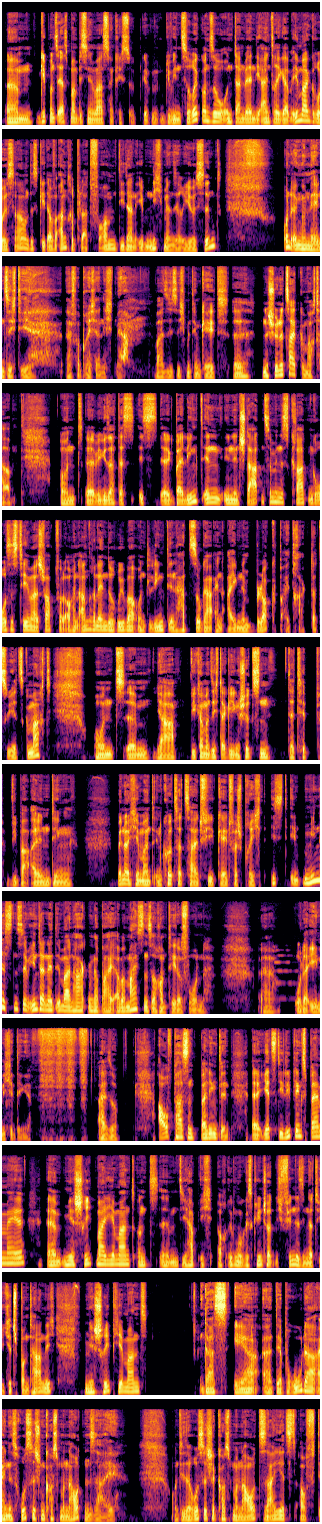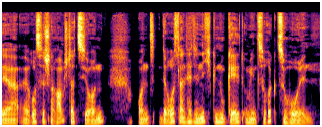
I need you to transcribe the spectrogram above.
Ähm, gib uns erstmal ein bisschen was, dann kriegst du Gewinn zurück und so. Und dann werden die Einträge aber immer größer und es geht auf andere Plattformen, die dann eben nicht mehr seriös sind. Und irgendwann melden sich die äh, Verbrecher nicht mehr, weil sie sich mit dem Geld äh, eine schöne Zeit gemacht haben. Und äh, wie gesagt, das ist äh, bei LinkedIn in den Staaten zumindest gerade ein großes Thema. Es schwappt wohl auch in andere Länder rüber und LinkedIn hat sogar einen eigenen Blogbeitrag dazu jetzt gemacht. Und ähm, ja, wie kann man sich dagegen schützen? Der Tipp, wie bei allen Dingen, wenn euch jemand in kurzer Zeit viel Geld verspricht, ist mindestens im Internet immer ein Haken dabei, aber meistens auch am Telefon äh, oder ähnliche Dinge. Also aufpassen bei LinkedIn. Äh, jetzt die Lieblings-Spam-Mail. Äh, mir schrieb mal jemand und ähm, die habe ich auch irgendwo gescreenshot. Ich finde sie natürlich jetzt spontan nicht. Mir schrieb jemand, dass er äh, der Bruder eines russischen Kosmonauten sei. Und dieser russische Kosmonaut sei jetzt auf der äh, russischen Raumstation und der Russland hätte nicht genug Geld, um ihn zurückzuholen.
